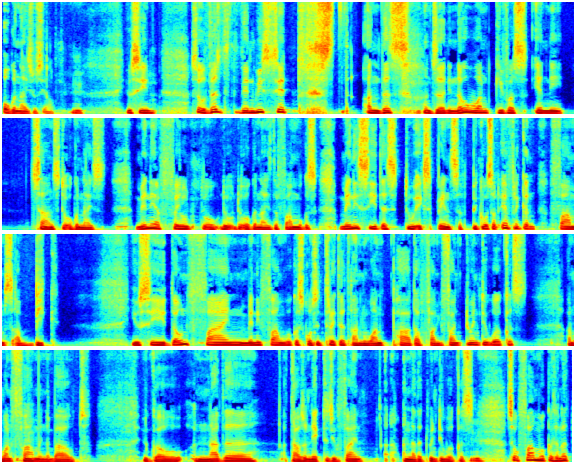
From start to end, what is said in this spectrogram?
organize yourself. You see, so this then we set on this journey. No one give us any chance to organize. Many have failed to, to, to organize the farm workers. Many see it as too expensive because South African farms are big. You see, you don't find many farm workers concentrated on one part of farm. You find 20 workers on one farm in about, you go another 1,000 hectares, you find another 20 workers. Hmm. So farm workers are not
